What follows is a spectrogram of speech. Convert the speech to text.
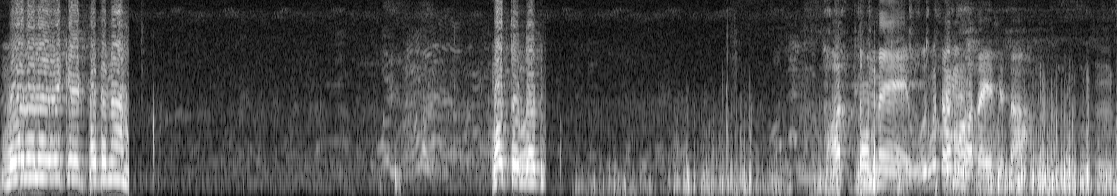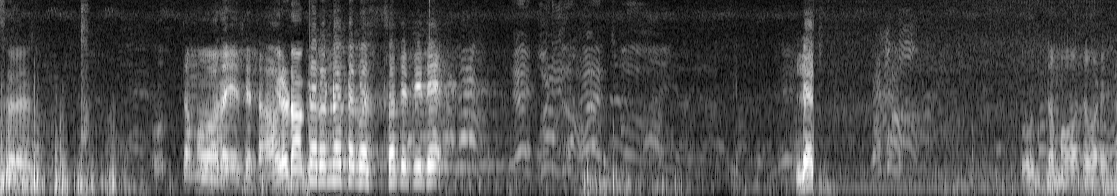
ಮೊದಲ ವಿಕೆಟ್ ಪತನ. ಮತ್ತೊಂದು ಮತ್ತೊಮ್ಮೆ ಉತ್ತಮವಾದ ಎಸೆತ. ಹ್ಮ್ ಸರಿ ಉತ್ತಮವಾದ ಎಸೆತ. ಎರಡು ರನ್ ಔಟ್ ಸಾಧ್ಯತೆ ಇದೆ ಲೆ- ಉತ್ತಮವಾದ ಹೊಡೆತ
